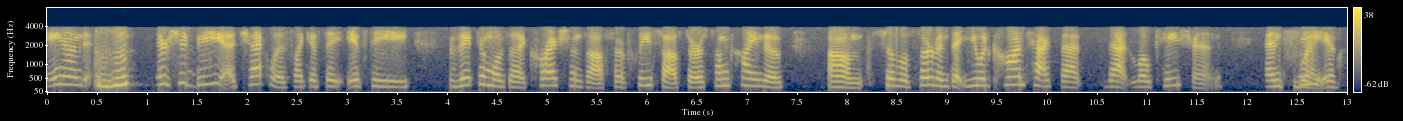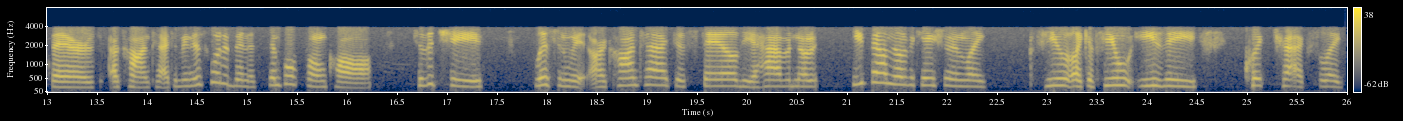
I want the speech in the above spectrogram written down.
and Mhm. there should be a checklist. Like if the if the victim was a corrections officer, a police officer, or some kind of um civil servant, that you would contact that that location and see Right. if there's a contact. I mean, this would have been a simple phone call to the chief. Listen, we, our contact is stale. Do you have a note? He found notification in like a few, like a few easy, quick checks. Like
